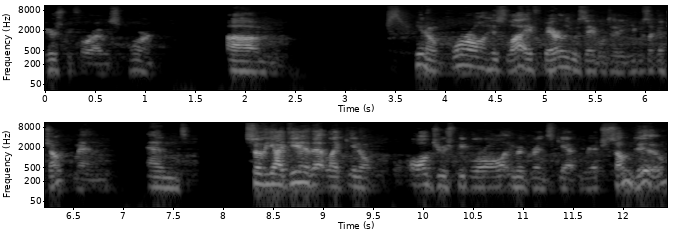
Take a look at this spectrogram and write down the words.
years before I was born. Um, you know, poor all his life, barely was able to. He was like a junk man, and so the idea that like you know all Jewish people or all immigrants get rich, some do,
